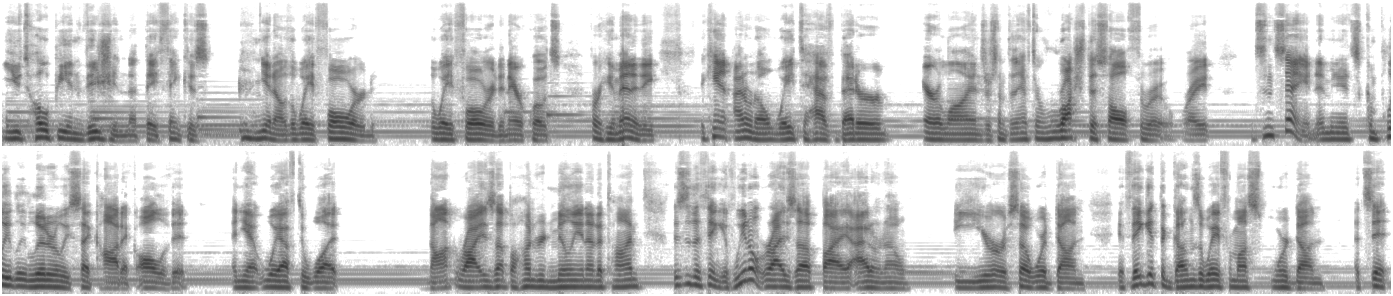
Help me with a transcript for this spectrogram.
utopian vision that they think is, you know, the way forward, the way forward in air quotes for humanity. They can't, I don't know, wait to have better airlines or something. They have to rush this all through, right? It's insane. I mean, it's completely, literally psychotic, all of it. And yet we have to what? Not rise up 100 million at a time? This is the thing. If we don't rise up by, I don't know, a year or so, we're done. If they get the guns away from us, we're done. That's it.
